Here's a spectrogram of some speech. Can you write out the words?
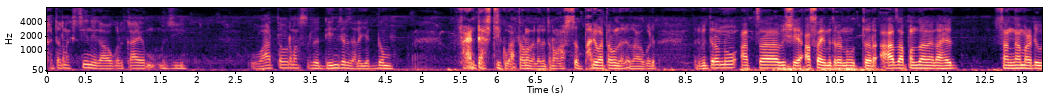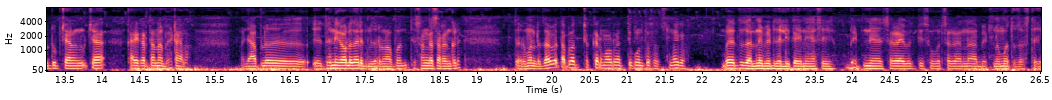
खतरनाक सीन आहे गावाकडं. काय म्हणजे वातावरण असलं डेंजर झालं. एकदम फॅन्टॅस्टिक वातावरण झालं मित्रांनो. असं भारी वातावरण झालं गावाकडं. तर मित्रांनो आजचा विषय असा आहे मित्रांनो तर आज आपण जाणार आहेत सांगा मराठी यूट्यूब चॅनलच्या कार्यकर्त्यांना भेटायला. म्हणजे आपलं हे धनेगावला जाणार आहेत मित्रांनो आपण ते सांगा सरांकडे. तर म्हणलं जाऊयात आपला चक्कर मारूयात ते कोण तसंच नाही का? बरं तर झालं नाही भेट झाली काही नाही असे भेटणे सगळ्या व्यक्तीसोबत सगळ्यांना भेटणं महत्त्वाचं असतं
